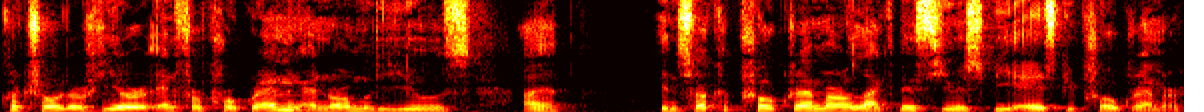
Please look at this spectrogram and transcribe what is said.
controller here and for programming I normally use a in-circuit programmer like this USBasp programmer.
